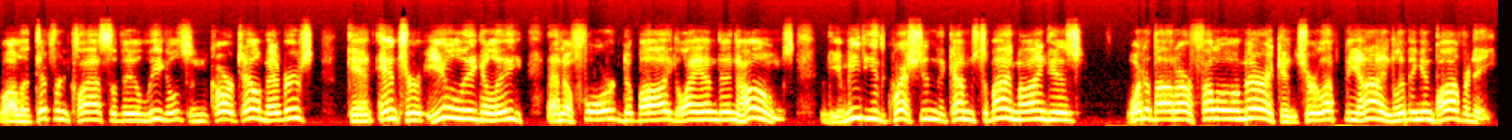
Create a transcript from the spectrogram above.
while a different class of illegals and cartel members can enter illegally and afford to buy land and homes. The immediate question that comes to my mind is what about our fellow Americans who are left behind living in poverty?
